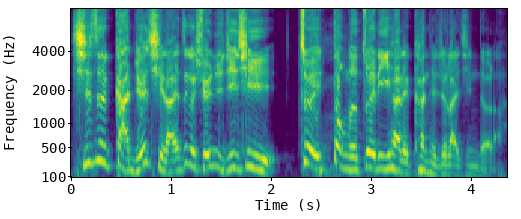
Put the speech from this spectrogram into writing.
其实感觉起来，这个选举机器最动的最厉害的，看起来就赖清德了。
